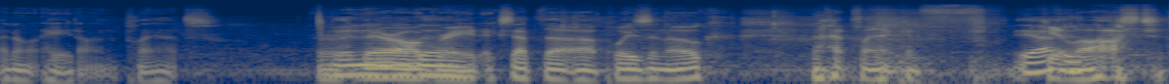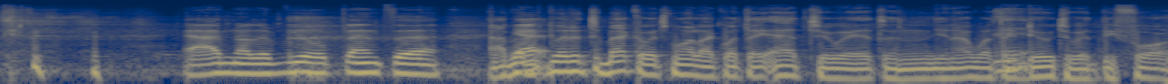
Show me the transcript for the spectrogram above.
I don't hate on plants. They're, they're all the- great except the uh, poison oak. That plant can Yeah. get lost. Yeah, I'm not a real plant. Uh, Yeah, but Yeah. with the tobacco, it's more like what they add to it and you know what they do to it before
